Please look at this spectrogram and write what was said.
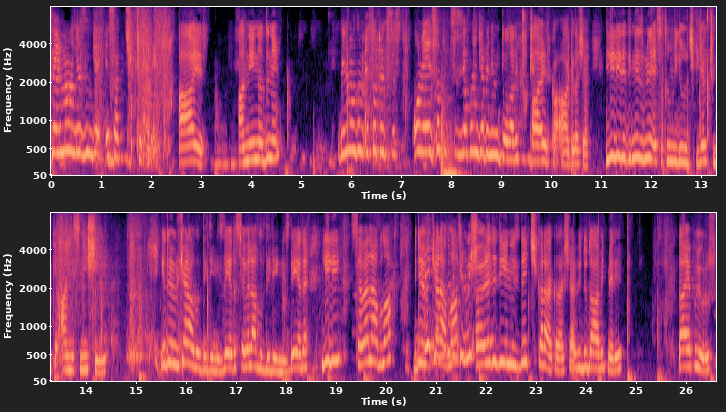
Selman yazınca Esat çıkacak oraya. Hayır. Annenin adı ne? Benim adım Esat Öksüz. Oraya Esat Öksüz yapınca benim videolarım çıkacak. Hayır ka- arkadaşlar. Lili dediniz mi Esat'ın videosu çıkacak çünkü annesinin şeyi. Ya da Ülker abla dediğinizde ya da Sevel abla dediğinizde ya da Lili, Sevel abla bir de Ülker abla bitirmiş. öyle dediğinizde çıkar arkadaşlar. Video daha bitmedi. Daha yapıyoruz.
